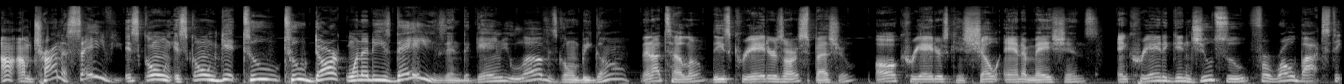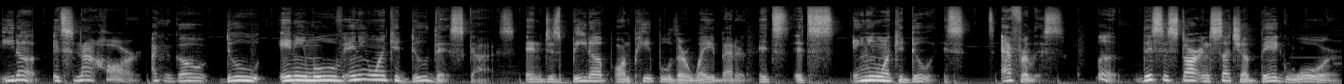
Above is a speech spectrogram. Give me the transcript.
I am trying to save you. It's going, it's going to get too, too dark one of these days, and the game you love is going to be gone. Then I tell them these creators aren't special all creators can show animations and create a genjutsu for robots to eat up. It's not hard. I could go do any move. Anyone could do this, guys, and just beat up on people they're way better. It's it's anyone could do it. It's it's effortless. Look, this is starting such a big war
